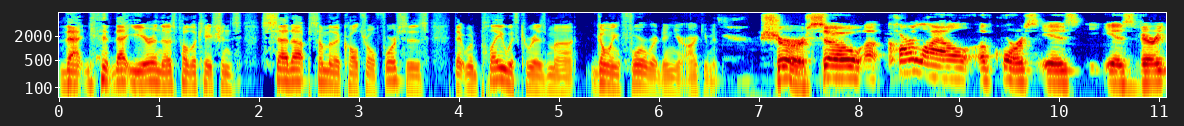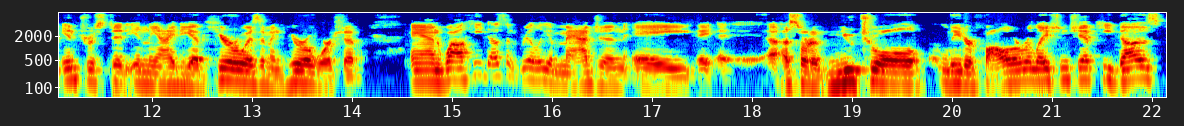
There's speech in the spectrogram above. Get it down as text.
that that year and those publications set up some of the cultural forces that would play with charisma going forward in your argument? Sure. So uh, Carlyle, of course, is is very interested in the idea of heroism and hero worship, and while he doesn't really imagine a, a a sort of mutual leader follower relationship, he does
